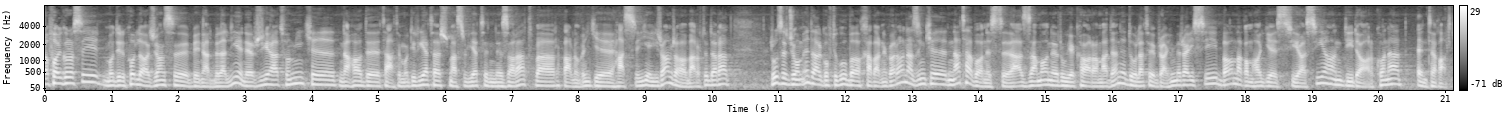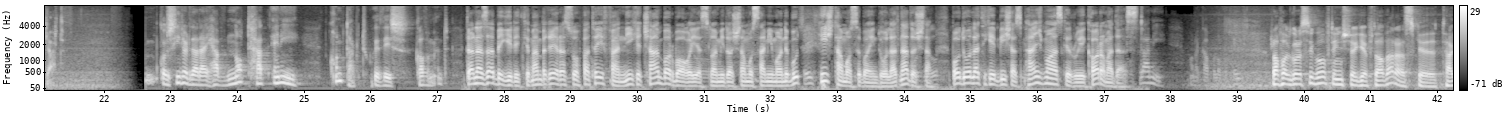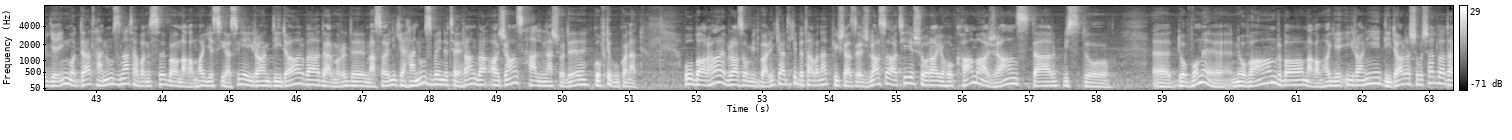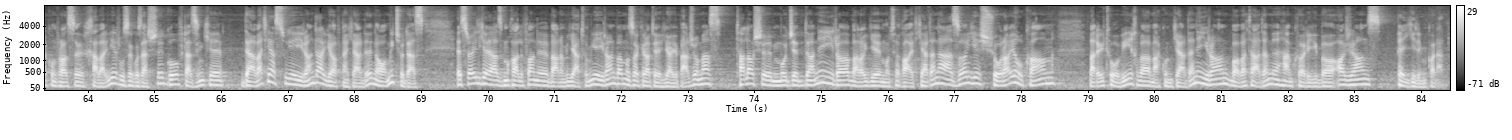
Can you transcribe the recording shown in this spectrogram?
رافائل گروسی مدیر کل آژانس بین المللی انرژی اتمی که نهاد تحت مدیریتش مسئولیت نظارت بر برنامه هسته‌ای ایران را بر عهده دارد روز جمعه در گفتگو با خبرنگاران از اینکه نتوانسته از زمان روی کار آمدن دولت ابراهیم رئیسی با مقامهای سیاسی آن دیدار کند انتقاد کرد. That I have not had any contact with this government. در نظر بگیرید که من به غیر از صحبت فنی که چند بار با آقای اسلامی داشتم و صمیمانه بود هیچ تماس با این دولت نداشتم. با دولتی که بیش از پنج ماه است که روی کار آمده است. رافال گروسی گفت این شگفتآور است که طی این مدت هنوز نتوانسته با مقامهای سیاسی ایران دیدار و در مورد مسائلی که هنوز بین تهران و آژانس حل نشده گفتگو کند. او بارها ابراز امیدواری کرد که بتواند پیش از اجلاس آتی شورای حکام آژانس در 20 دوم نوامبر با مقام های ایرانی دیدار داشته باشد و در کنفرانس خبری روز گذشته گفت از اینکه دعوتی از سوی ایران دریافت نکرده ناامید شده است. اسرائیل که از مخالفان برنامه اتمی ایران و مذاکرات احیای برجام است تلاش مجدانه ای را برای متقاعد کردن اعضای شورای حکام برای توبیخ و محکوم کردن ایران بابت عدم همکاری با آژانس پیگیری می کند.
